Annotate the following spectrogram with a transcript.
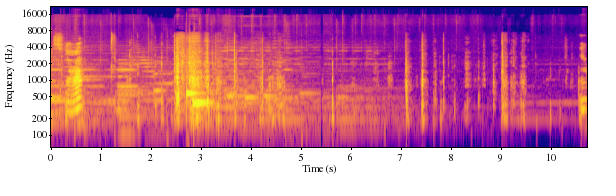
Все. И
